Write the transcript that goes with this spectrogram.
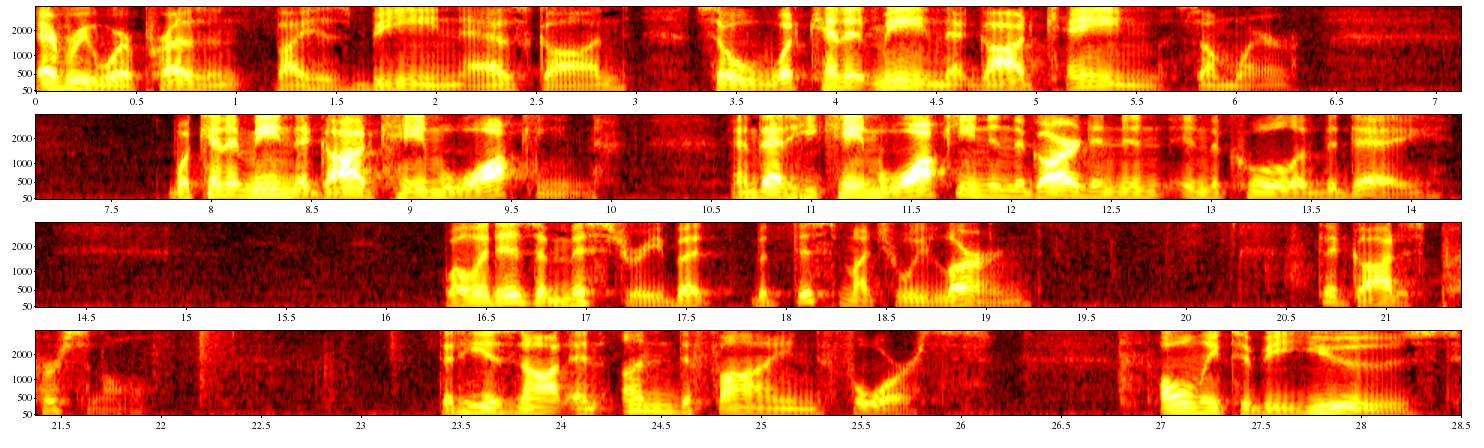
everywhere present by his being as God. So, what can it mean that God came somewhere? What can it mean that God came walking and that he came walking in the garden in, in the cool of the day? Well, it is a mystery, but, but this much we learn that God is personal, that he is not an undefined force, only to be used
